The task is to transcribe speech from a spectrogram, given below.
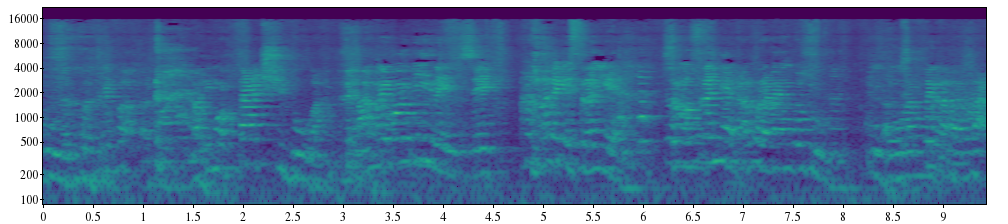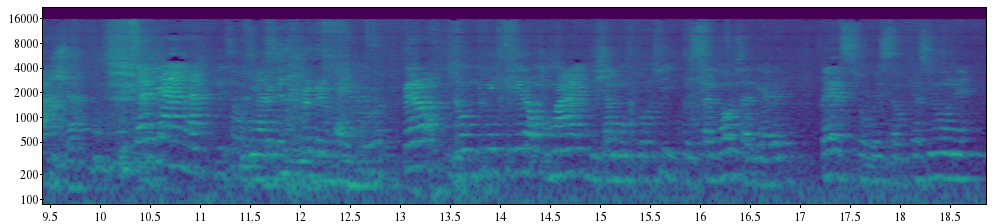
una, due, tre, quattro, ma rimortacci due. Ma me vuol dire se, ah, non è che straniero, sono straniero, allora vengo subito. Quindi una bella parolaccia italiana, bisogna ecco. Però non dimenticherò mai, diciamo così, questa cosa di aver perso questa occasione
